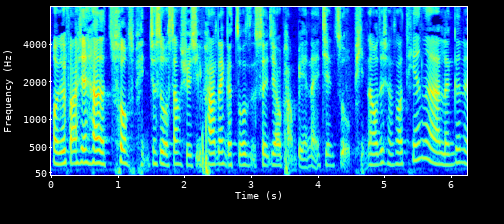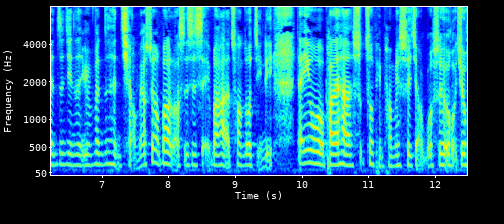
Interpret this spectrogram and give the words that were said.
我就发现他的作品就是我上学期趴那个桌子睡觉旁边那一件作品。然后我就想说，天呐，人跟人之间的缘分真的很巧妙。虽然我不知道老师是谁，不知道他的创作经历，但因为我趴在他的作品旁边睡觉过，所以我就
